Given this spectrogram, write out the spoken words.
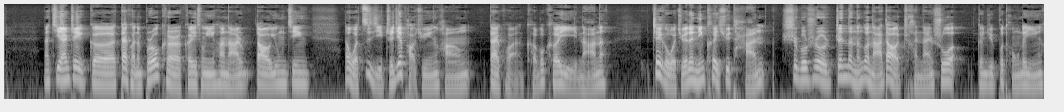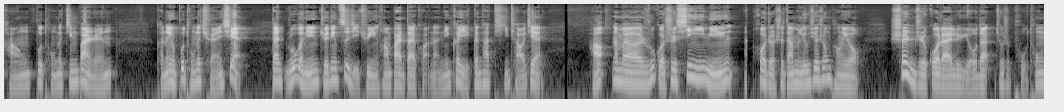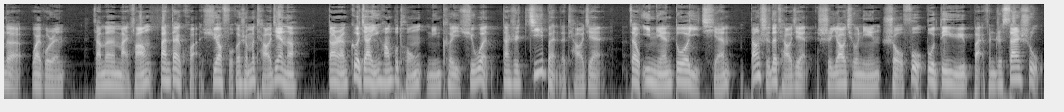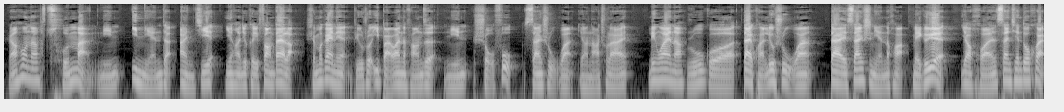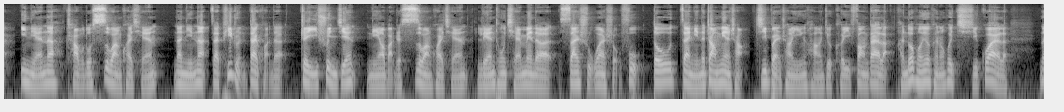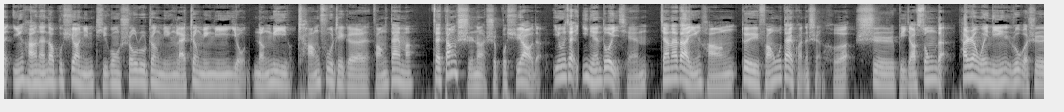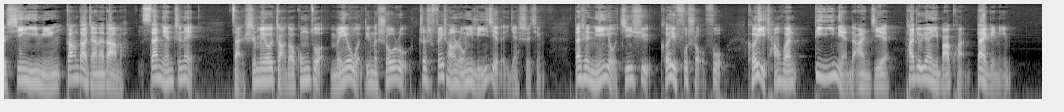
那既然这个贷款的 broker 可以从银行拿到佣金，那我自己直接跑去银行贷款可不可以拿呢？这个我觉得您可以去谈，是不是真的能够拿到很难说。根据不同的银行、不同的经办人，可能有不同的权限。但如果您决定自己去银行办贷款呢，您可以跟他提条件。好，那么如果是新移民或者是咱们留学生朋友。甚至过来旅游的，就是普通的外国人。咱们买房办贷款需要符合什么条件呢？当然，各家银行不同，您可以去问。但是基本的条件，在一年多以前，当时的条件是要求您首付不低于百分之三十五，然后呢，存满您一年的按揭，银行就可以放贷了。什么概念？比如说一百万的房子，您首付三十五万要拿出来。另外呢，如果贷款六十五万，贷三十年的话，每个月要还三千多块，一年呢差不多四万块钱。那您呢，在批准贷款的这一瞬间，您要把这四万块钱连同前面的三十五万首付都在您的账面上，基本上银行就可以放贷了。很多朋友可能会奇怪了，那银行难道不需要您提供收入证明来证明您有能力偿付这个房贷吗？在当时呢是不需要的，因为在一年多以前，加拿大银行对房屋贷款的审核是比较松的。他认为您如果是新移民刚到加拿大嘛，三年之内暂时没有找到工作，没有稳定的收入，这是非常容易理解的一件事情。但是您有积蓄，可以付首付，可以偿还第一年的按揭，他就愿意把款贷给您。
